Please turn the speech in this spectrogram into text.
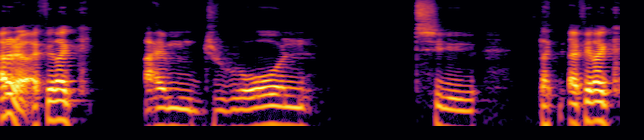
I don't know. I feel like I'm drawn to, like, I feel like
